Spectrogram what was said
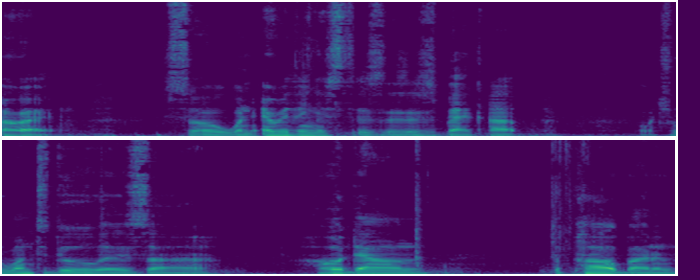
All right. So when everything is, is, is back up, what you want to do is uh, hold down the power button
